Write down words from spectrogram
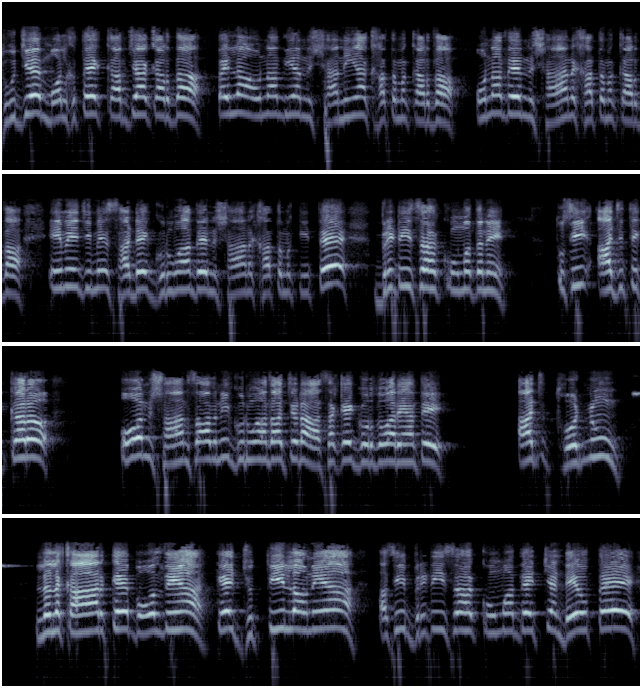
ਦੂਜੇ ਮੁਲਕ ਤੇ ਕਬਜ਼ਾ ਕਰਦਾ, ਪਹਿਲਾਂ ਉਹਨਾਂ ਦੀਆਂ ਨਿਸ਼ਾਨੀਆਂ ਖਤਮ ਕਰਦਾ, ਉਹਨਾਂ ਦੇ ਨਿਸ਼ਾਨ ਖਤਮ ਕਰਦਾ। ਐਵੇਂ ਜਿਵੇਂ ਸਾਡੇ ਗੁਰੂਆਂ ਦੇ ਨਿਸ਼ਾਨ ਖਤਮ ਕੀਤੇ, ਬ੍ਰਿਟਿਸ਼ ਹਕੂਮਤ ਨੇ। ਤੁਸੀਂ ਅੱਜ ਤੱਕਰ ਉਹ ਨਿਸ਼ਾਨ ਸਾਹਿਬ ਨਹੀਂ ਗੁਰੂਆਂ ਦਾ ਚੜਾ ਸਕੇ ਗੁਰਦੁਆਰਿਆਂ ਤੇ। ਅੱਜ ਤੁਹਾਨੂੰ ਲਲਕਾਰ ਕੇ ਬੋਲਦੇ ਆ ਕਿ ਜੁੱਤੀ ਲਾਉਨੇ ਆ ਅਸੀਂ ਬ੍ਰਿਟਿਸ਼ ਹਕੂਮਤ ਦੇ ਝੰਡੇ ਉੱਤੇ,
